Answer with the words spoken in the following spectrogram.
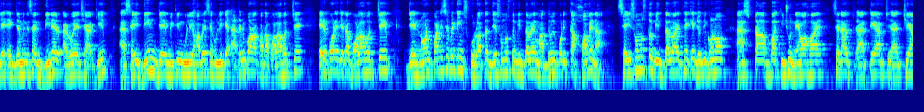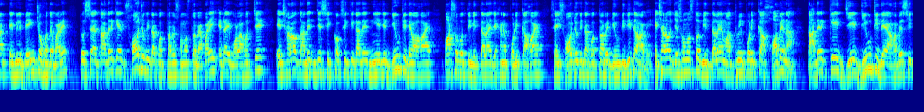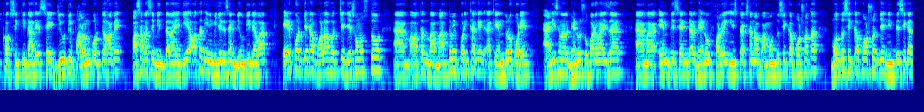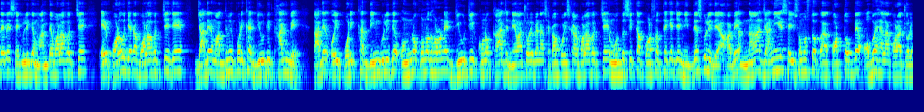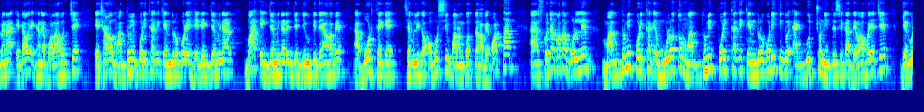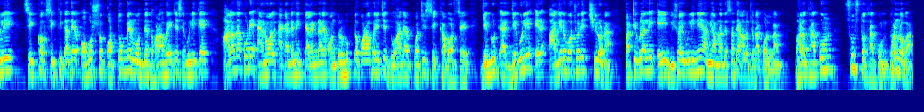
যে এক্সামিনেশন দিনের রয়েছে আর কি সেই দিন যে মিটিংগুলি হবে, সেগুলিকে অ্যাটেন্ড করার কথা বলা হচ্ছে। এরপরে যেটা বলা হচ্ছে যে নন পার্টিসিপেটিং স্কুল অর্থাৎ যে সমস্ত বিদ্যালয়ে মাধ্যমিক পরীক্ষা হবে না, সেই সমস্ত বিদ্যালয় থেকে যদি কোনো স্টাফ বা কিছু নেওয়া হয়, সেটা চেয়ার চেয়ার টেবিল বেঞ্চও হতে পারে। তো তাদেরকে সহযোগিতা করতে হবে সমস্ত ব্যাপারেই, এটাই বলা হচ্ছে। এছাড়াও তাদের যে শিক্ষক, শিক্ষিকাদের নিয়ে যে ডিউটি দেওয়া হয়, পার্শ্ববর্তী বিদ্যালয়ে যেখানে পরীক্ষা হয়, সেই সহযোগিতা করতে হবে ডিউটি দিতে হবে। এছাড়াও যে সমস্ত বিদ্যালয়ে মাধ্যমিক পরীক্ষা হবে না তাদেরকে যে ডিউটি দেয়া হবে শিক্ষক শিক্ষিকাদের, সেই ডিউটি পালন করতে হবে। পাশাপাশি বিদ্যালয়ে গিয়ে অর্থাৎ ইনভিজিলেশন ডিউটি দেওয়া। এরপর যেটা বলা হচ্ছে যে সমস্ত অর্থাৎ মাধ্যমিক পরীক্ষাকে কেন্দ্র করে additional venue supervisor MP centre venue following instruction of Madhyashiksha Parshad Madhyashiksha পর্ষদ যে নির্দেশিকা দেবে, সেগুলিকে মানতে বলা হচ্ছে। এরপরেও যেটা বলা হচ্ছে যে, যাদের মাধ্যমিক পরীক্ষার ডিউটি থাকবে, তাদের ওই পরীক্ষার দিনগুলিতে অন্য কোনো ধরনের ডিউটি কোনো কাজ নেওয়া চলবে না, সেটাও পরিষ্কার বলা হচ্ছে। মধ্যশিক্ষা পর্ষদ থেকে যে নির্দেশগুলি দেওয়া হবে, না জানিয়ে সেই সমস্ত কর্তব্যে অবহেলা করা চলবে না, এটাও এখানে বলা হচ্ছে। এছাড়াও মাধ্যমিক পরীক্ষাকে কেন্দ্র করে হেড এক্সামিনার বা এক্সামিনারের যে ডিউটি দেওয়া হবে বোর্ড থেকে সেগুলিকে অবশ্যই পালন করতে হবে। অর্থাৎ সোজা কথা বললে মাধ্যমিক পরীক্ষাকে, মূলত মাধ্যমিক পরীক্ষাকে কেন্দ্র করেই কিন্তু একগুচ্ছ নির্দেশিকা দেওয়া হয়েছে, যেগুলি শিক্ষক শিক্ষিকাদের অবশ্য কর্তব্যের মধ্যে ধরা হয়েছে। সেগুলিকে আলাদা করে অ্যানুয়াল একাডেমিক ক্যালেন্ডারে অন্তর্ভুক্ত করা হয়েছে দু হাজার পঁচিশ শিক্ষাবর্ষের। যেগুলি যেগুলি এর আগের বছরে ছিল না। পার্টিকুলারলি এই বিষয়গুলি নিয়ে আমি আপনাদের সাথে আলোচনা করলাম। ভালো থাকুন সুস্থ থাকুন। ধন্যবাদ।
